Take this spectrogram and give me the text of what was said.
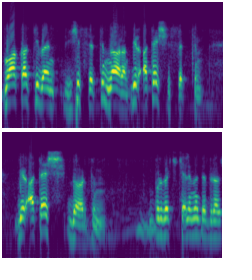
Muhakkak ki ben hissettim naran bir ateş hissettim. Bir ateş gördüm. Buradaki kelime de biraz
